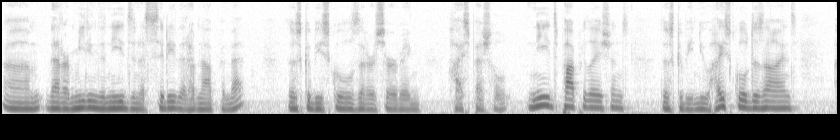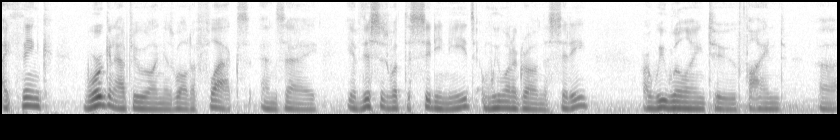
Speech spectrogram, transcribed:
um, that are meeting the needs in a city that have not been met. Those could be schools that are serving high special needs populations. Those could be new high school designs. I think we're going to have to be willing as well to flex and say, if this is what the city needs and we want to grow in the city, are we willing to find uh,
